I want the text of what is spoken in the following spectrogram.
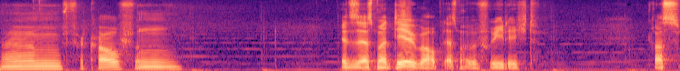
Ähm, verkaufen. Jetzt ist erstmal der überhaupt erstmal befriedigt. Krass.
